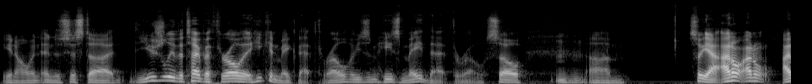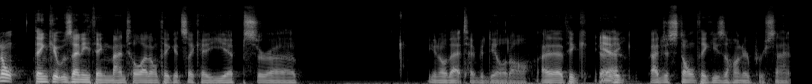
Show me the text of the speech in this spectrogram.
you know, and, and it's just uh, usually the type of throw that he can make that throw. He's he's made that throw. So, um, so yeah, I don't I don't I don't think it was anything mental. I don't think it's like a yips or a you know that type of deal at all. I, I think I think I just don't think he's 100%.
